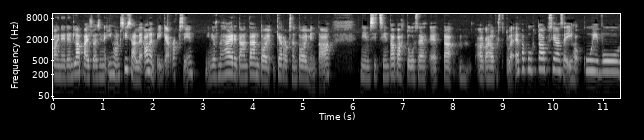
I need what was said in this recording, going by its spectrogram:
aineiden läpäisyä sinne ihon sisälle alempiin kerroksiin. Niin jos me häiritään tämän toi, kerroksen toimintaa, niin sitten siinä tapahtuu se, että mm, alkaa helposti tulee epäpuhtauksia, se iho kuivuu,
